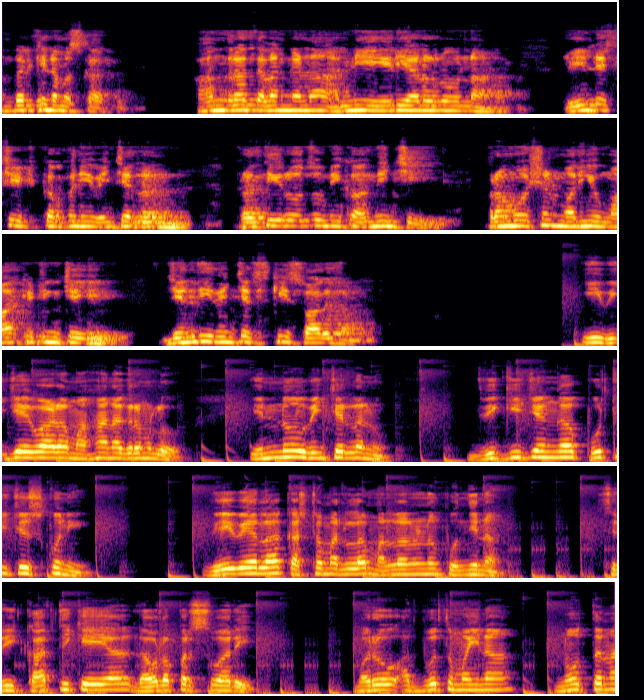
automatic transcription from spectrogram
అందరికీ నమస్కారం. ఆంధ్ర తెలంగాణ అన్ని ఏరియాలలో ఉన్న రియల్ ఎస్టేట్ కంపెనీ వెంచర్లను ప్రతిరోజు మీకు అందించి ప్రమోషన్ మరియు మార్కెటింగ్ చేయు జల్దీ వెంచర్స్కి స్వాగతం. ఈ విజయవాడ మహానగరంలో ఎన్నో వెంచర్లను దిగ్విజయంగా పూర్తి చేసుకొని వేవేల కస్టమర్ల మన్నలను పొందిన శ్రీ కార్తికేయ డెవలపర్స్ వారి మరో అద్భుతమైన నూతన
